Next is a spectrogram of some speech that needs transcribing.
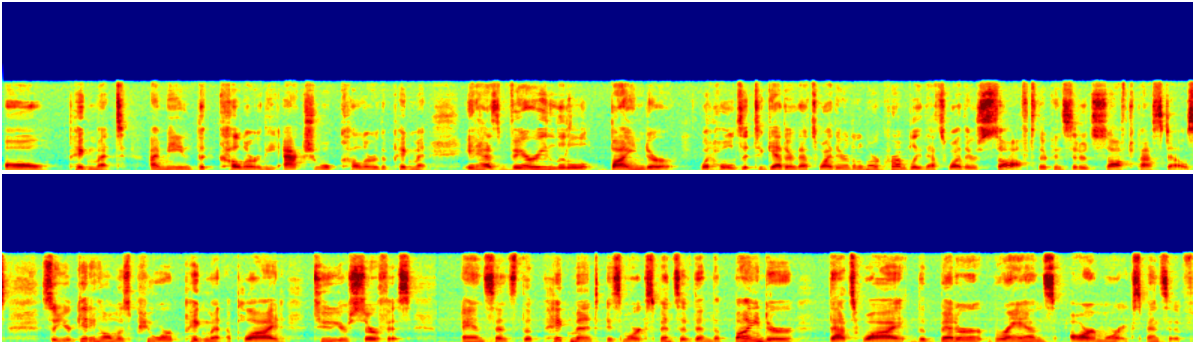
all pigment. I mean the color, the actual color, the pigment. It has very little binder what holds it together. That's why they're a little more crumbly. That's why they're soft. They're considered soft pastels. So you're getting almost pure pigment applied to your surface. And since the pigment is more expensive than the binder, that's why the better brands are more expensive.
